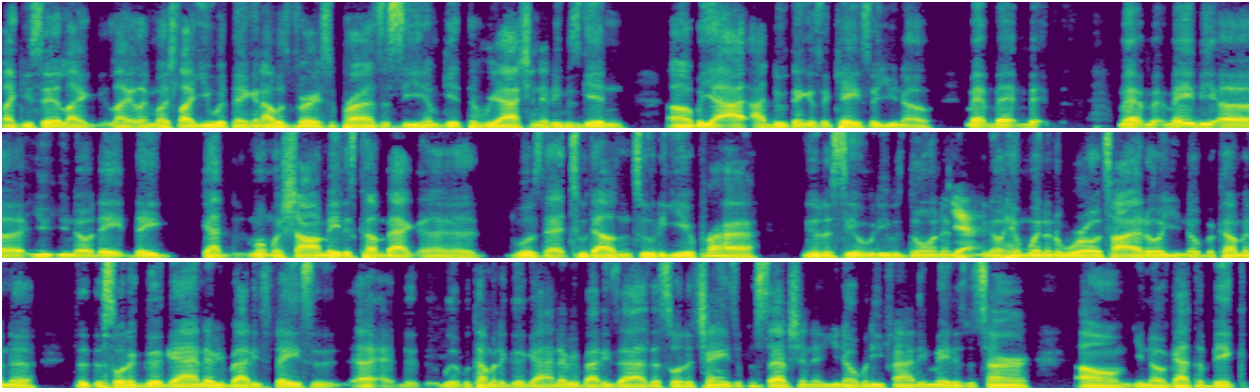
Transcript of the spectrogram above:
like you said, like like like much like you were thinking, I was very surprised to see him get the reaction that he was getting. Uh, but yeah, I, I do think it's a case of you know, maybe uh, you you know they they got when, when Shawn made his comeback. Uh, was that 2002, the year prior? You know, to see what he was doing and, yeah. you know, him winning the world title, you know, becoming the, the, the sort of good guy in everybody's face, uh, becoming a good guy in everybody's eyes, that sort of changed the perception. And, you know, when he finally made his return, um, you know, got the big,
